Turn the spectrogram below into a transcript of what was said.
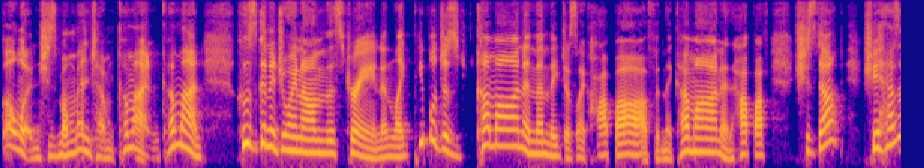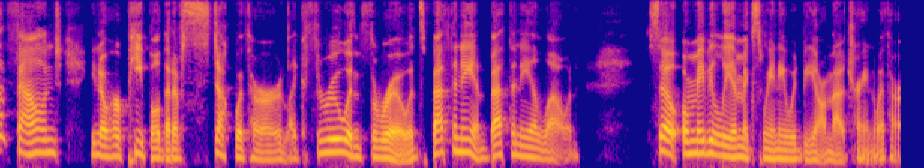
going. She's momentum. Come on, come on. Who's going to join on this train? And like people just come on and then they just like hop off and they come on and hop off. She's not, she hasn't found, you know, her people that have stuck with her like through and through. It's Bethenny and Bethenny alone. So, or maybe Leah McSweeney would be on that train with her.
